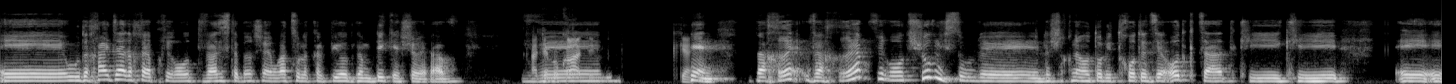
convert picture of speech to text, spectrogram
אה, הוא דחה את זה עד אחרי הבחירות, ואז הסתבר שהם רצו לקלפיות גם בלי קשר אליו. ו- הדמוקרטים. כן. כן, ואחרי, ואחרי הבחירות שוב ניסו לשכנע אותו לדחות את זה עוד קצת, כי, כי אה,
